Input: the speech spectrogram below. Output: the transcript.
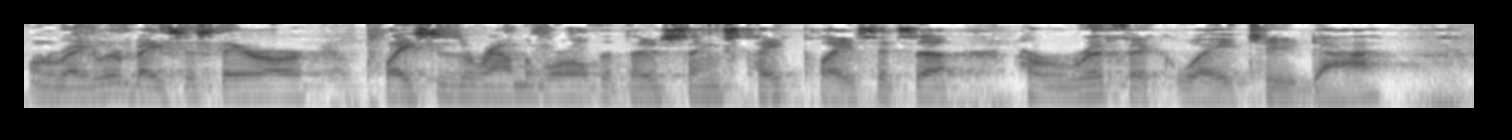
on a regular basis. There are places around the world that those things take place. It's a horrific way to die.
